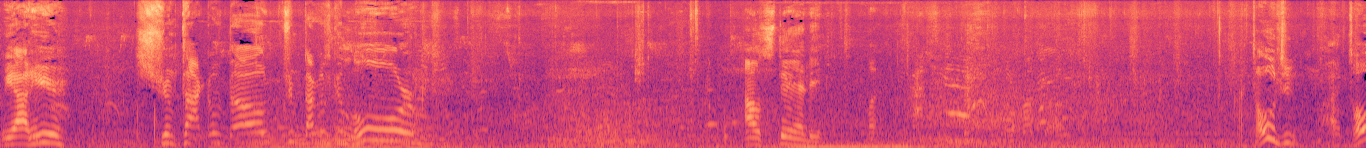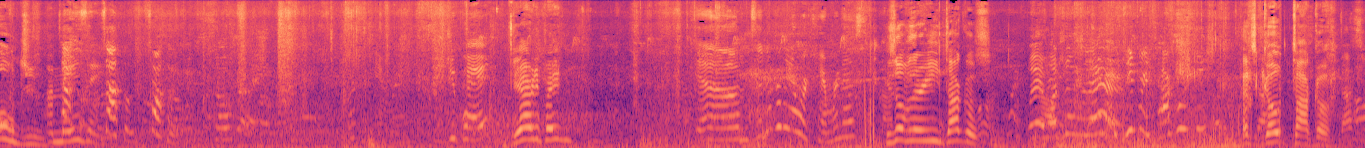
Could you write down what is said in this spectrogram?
We out here. Shrimp tacos, dog. Shrimp tacos galore. Outstanding. I told you. I told you. Amazing. Taco, taco. So good. Did you pay? Yeah, I already paid. Um, does anybody know where Cameron is? He's over there eating tacos. Wait, what's over there? Different taco station? That's goat taco. Oh,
